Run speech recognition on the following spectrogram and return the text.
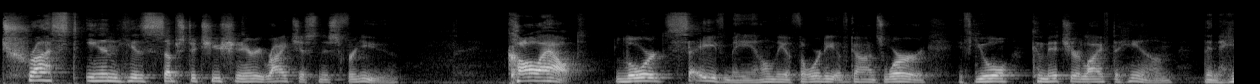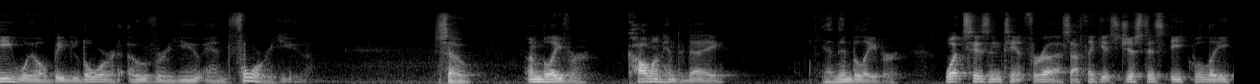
trust in his substitutionary righteousness for you. Call out, Lord, save me. And on the authority of God's word, if you'll commit your life to him, then he will be Lord over you and for you. So, unbeliever, call on him today. And then, believer, what's his intent for us? I think it's just as equally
